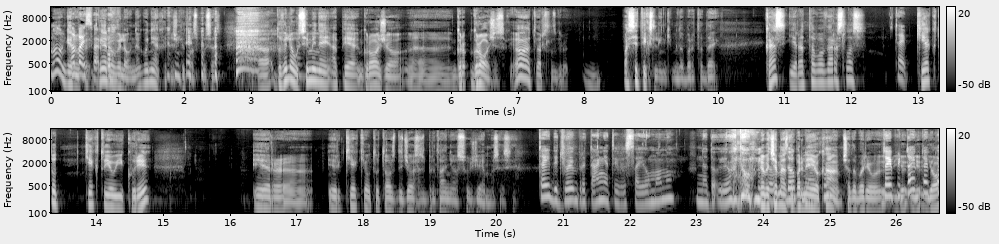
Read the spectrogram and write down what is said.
Nu, geriau, Labai svarbu. Geriau vėliau negu niekada iš kitos pusės. Uh, tu vėliau užsiminiai apie grožio, uh, gro, grožį, sakai, o, verslas grožis. Pasitikslinkim dabar tada. Kas yra tavo verslas? Taip. Kiek tu, kiek tu jau įkuri ir, ir kiek jau tu tos Didžiosios Britanijos užėmus esi? Tai Didžioji Britanija, tai visa jau mano nedaug, jau daug. Ne, bet čia mes daug dabar nejuokavom, čia dabar jau taip, taip, taip, taip. Jo,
